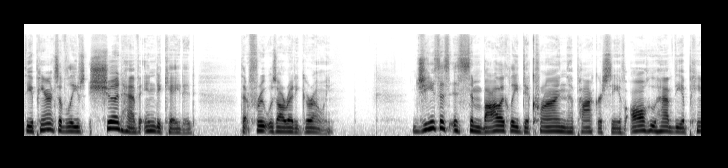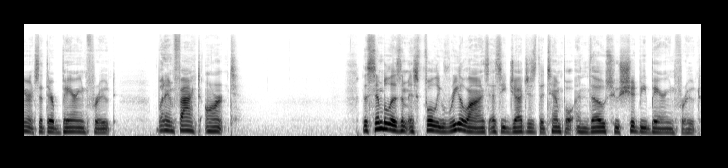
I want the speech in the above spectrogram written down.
The appearance of leaves should have indicated that fruit was already growing. Jesus is symbolically decrying the hypocrisy of all who have the appearance that they're bearing fruit, but in fact aren't. The symbolism is fully realized as he judges the temple and those who should be bearing fruit,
